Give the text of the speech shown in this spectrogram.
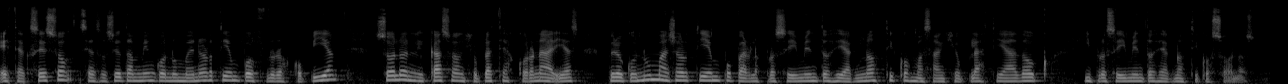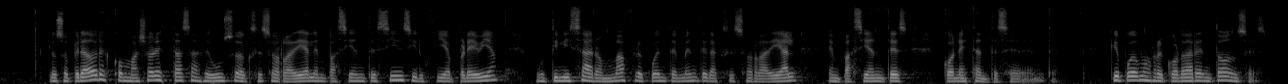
este acceso se asoció también con un menor tiempo de fluoroscopía, solo en el caso de angioplastias coronarias, pero con un mayor tiempo para los procedimientos diagnósticos más angioplastia ad hoc y procedimientos diagnósticos solos. Los operadores con mayores tasas de uso de acceso radial en pacientes sin cirugía previa utilizaron más frecuentemente el acceso radial en pacientes con este antecedente. ¿Qué podemos recordar entonces?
